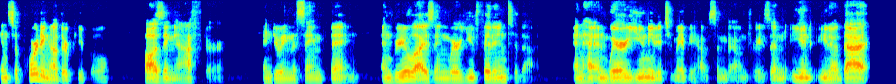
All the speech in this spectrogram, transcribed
in supporting other people, pausing after and doing the same thing and realizing where you fit into that and and where you needed to maybe have some boundaries and you you know that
